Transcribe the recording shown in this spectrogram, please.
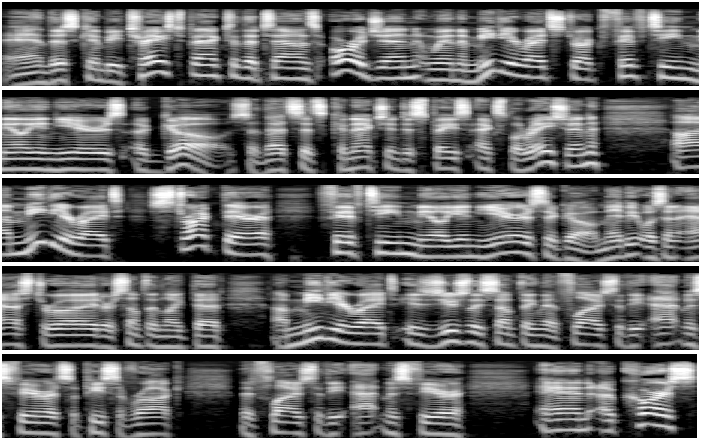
and this can be traced back to the town's origin when a meteorite struck 15 million years ago. So that's its connection to space exploration. A meteorite struck there 15 million years ago. Maybe it was an asteroid or something like that. A meteorite is usually something that flies through the atmosphere, it's a piece of rock that flies through the atmosphere. And of course,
